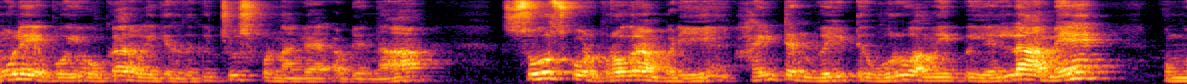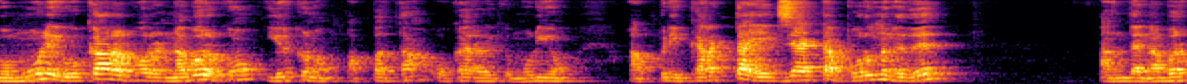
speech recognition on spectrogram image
மூளையை போய் உட்கார வைக்கிறதுக்கு சூஸ் பண்ணாங்க அப்படின்னா சோர்ஸ் கோட் ப்ரோக்ராம் படி ஹைட் அண்ட் வெயிட் உருவ அமைப்பு எல்லாமே உங்கள் மூளை உட்கார போகிற நபருக்கும் இருக்கணும். அப்போ தான் உட்கார வைக்க முடியும். அப்படி கரெக்டாக எக்ஸாக்டாக பொருந்துனது அந்த நபர்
